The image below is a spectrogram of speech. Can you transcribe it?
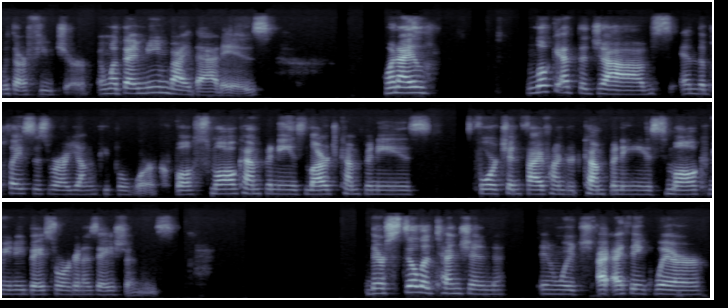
with our future. And what I mean by that is when I look at the jobs and the places where our young people work, both small companies, large companies, Fortune 500 companies, small community based organizations, there's still a tension in which I, I, think where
